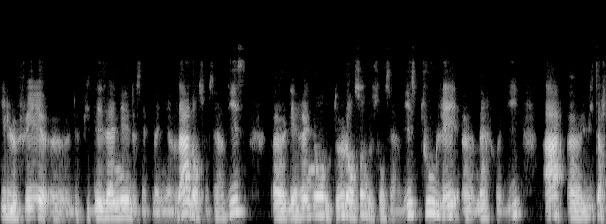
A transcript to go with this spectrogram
il le fait depuis des années de cette manière-là dans son service, les réunions de l'ensemble de son service tous les mercredis à 8h30.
